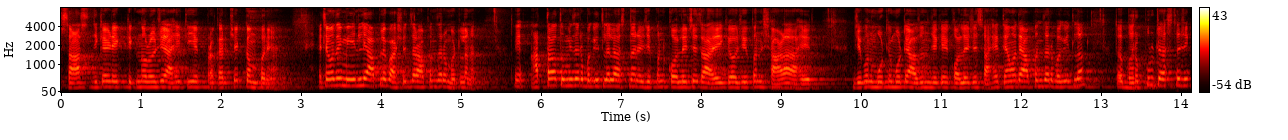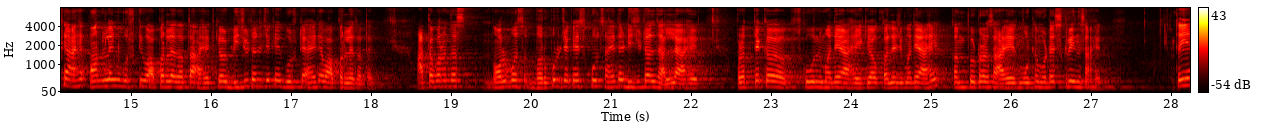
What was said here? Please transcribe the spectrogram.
सास जी काही एक टेक्नॉलॉजी आहे ती एक प्रकारची एक कंपनी आहे. याच्यामध्ये मेनली आपल्या भाषेत जर आपण जर म्हटलं ना तर आता तुम्ही जर बघितलेलं असणार आहे जे पण कॉलेजेस आहे किंवा जे पण शाळा आहेत जे पण मोठे मोठे अजून जे काही कॉलेजेस आहेत त्यामध्ये आपण जर बघितलं तर भरपूर जास्त जे काही आहे ऑनलाईन गोष्टी वापरल्या जात आहेत किंवा डिजिटल जे काही गोष्टी आहेत त्या वापरल्या जात आहेत. आतापर्यंत ऑलमोस्ट भरपूर जे काही स्कूल्स आहेत ते डिजिटल झालेल्या आहेत. प्रत्येक स्कूलमध्ये आहे किंवा कॉलेजमध्ये आहे कम्प्युटर्स आहेत मोठे मोठे स्क्रीन्स आहेत. ते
